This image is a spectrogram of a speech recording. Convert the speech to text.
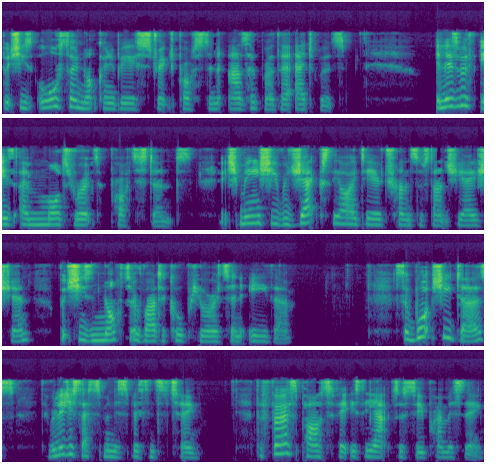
but she's also not going to be a strict Protestant as her brother Edward. Elizabeth is a moderate Protestant which means she rejects the idea of transubstantiation, but she's not a radical Puritan either. So what she does, the religious settlement is split into two. The first part of it is the Act of Supremacy.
